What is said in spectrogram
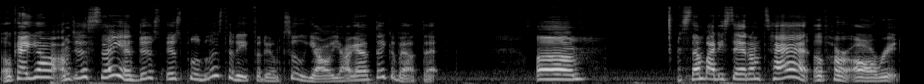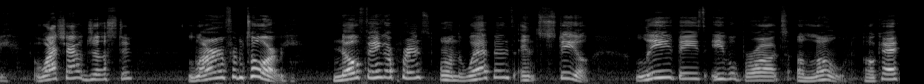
Okay, y'all. I'm just saying this is publicity for them too, y'all. Y'all gotta think about that. Um, Somebody said, I'm tired of her already. Watch out, Justin. Learn from Tory. No fingerprints on the weapons and still leave these evil broads alone. Okay?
